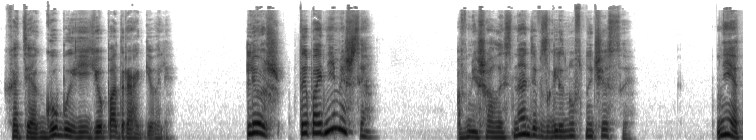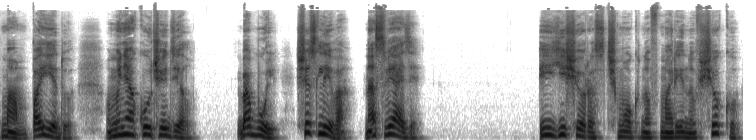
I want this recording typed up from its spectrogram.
хотя губы ее подрагивали. Лёш, ты поднимешься? Вмешалась Надя, взглянув на часы. Нет, мам, поеду. У меня куча дел. Бабуль, счастливо, на связи. И еще раз чмокнув Марину в щеку,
